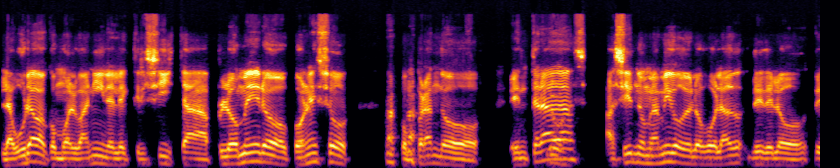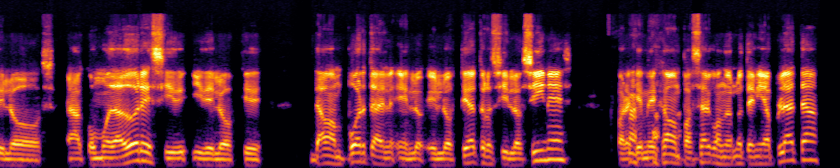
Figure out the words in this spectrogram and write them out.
laburaba como albañil, electricista, plomero, con eso, comprando entradas haciéndome amigo de los de, los, de los acomodadores y, de los que daban puerta en, los teatros y los cines para que me dejaban pasar cuando no tenía plata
